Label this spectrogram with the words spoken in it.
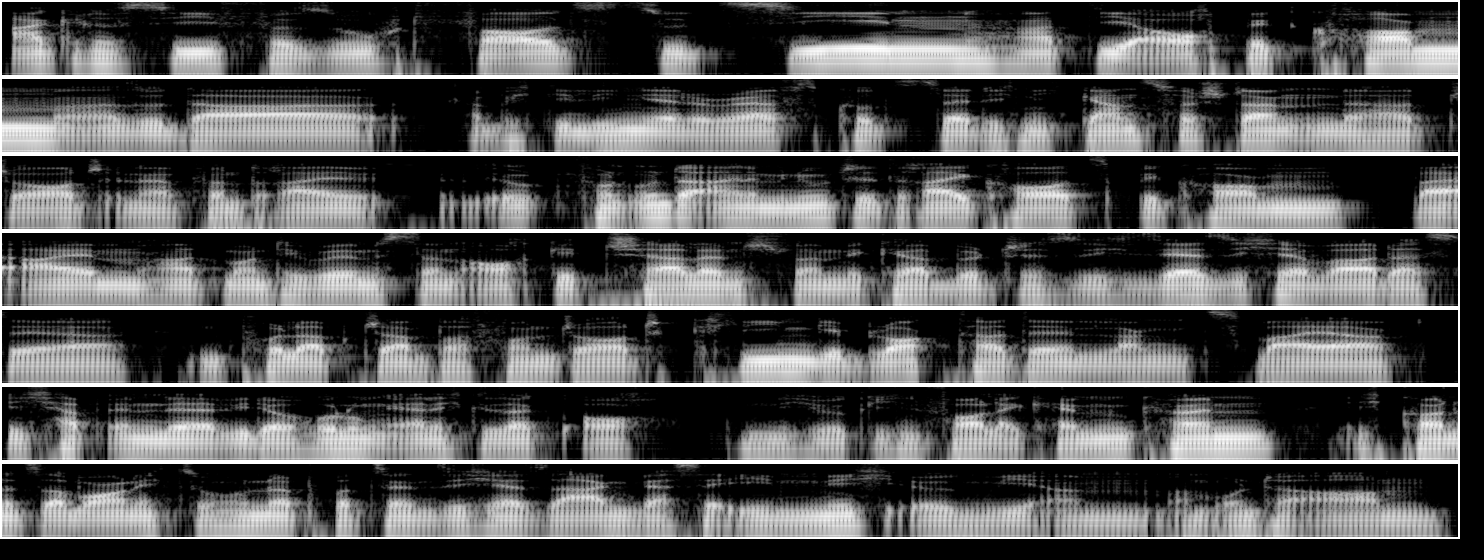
aggressiv versucht, Fouls zu ziehen, hat die auch bekommen. Also da habe ich die Linie der Refs kurzzeitig nicht ganz verstanden. Da hat George innerhalb von drei, von unter einer Minute drei Calls bekommen. Bei einem hat Monty Williams dann auch gechallenged, weil Mika Bridges sich sehr sicher war, dass er einen Pull-Up-Jumper von George clean geblockt hatte, einen langen Zweier. Ich habe in der Wiederholung ehrlich gesagt auch nicht wirklich einen Foul erkennen können. Ich konnte jetzt aber auch nicht zu 100% sicher sagen, dass er ihn nicht irgendwie am, am Unterarm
